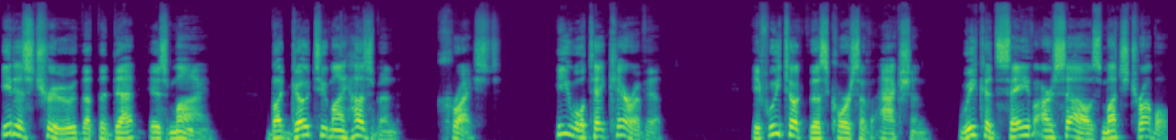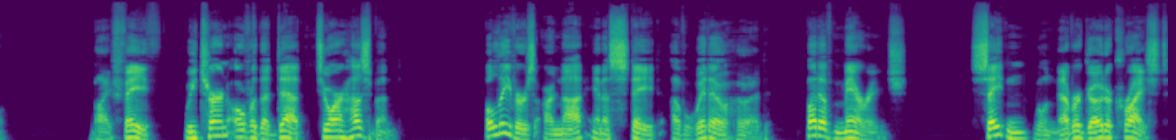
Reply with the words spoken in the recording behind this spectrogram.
It is true that the debt is mine, but go to my husband, Christ. He will take care of it. If we took this course of action, we could save ourselves much trouble. By faith, we turn over the debt to our husband. Believers are not in a state of widowhood, but of marriage. Satan will never go to Christ,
